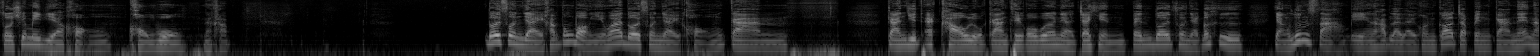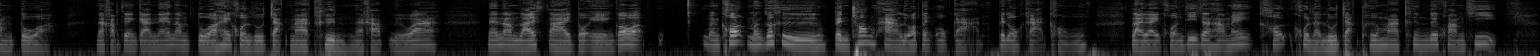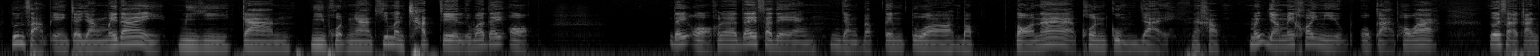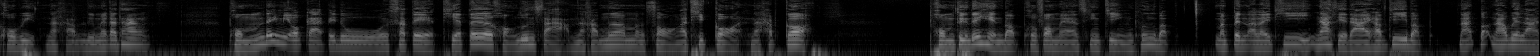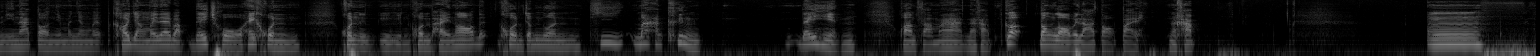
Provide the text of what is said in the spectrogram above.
โซเชียลมีเดียของของวงนะครับ โดยส่วนใหญ่ครับต้องบอกอย่างนี้ว่าโดยส่วนใหญ่ของการการยึด Account หรือการ Take over เนี่ยจะเห็นเป็นโดยส่วนใหญ่ก็คืออย่างรุ่น 3 เองนะครับ หลาย ๆ คนก็จะเป็นการแนะนำตัวนะครับเป็นการแนะนำตัวให้คนรู้จักมากขึ้นนะครับ หรือว่าแนะนำไลฟ์สไตล์ตัวเองก็มันมันก็คือเป็นช่องทางหรือว่าเป็นโอกาสเป็นโอกาสของ หลาย ๆ คนที่จะทำให้เขาคนรู้จักเพิ่มมากขึ้นด้วยความที่รุ่น 3 เองจะยังไม่ได้มีการมีผลงานที่มันชัดเจนหรือว่าได้ออก ได้ออกเลยได้แสดงอย่างแบบเต็มตัวแบบต่อหน้าคนกลุ่มใหญ่นะครับไม่ยังไม่ค่อยมีโอกาส เพราะว่าด้วยสถานการณ์โควิดนะครับ หรือแม้กระทั่ง ผมได้มีโอกาสไปดู stage theater ของรุ่น 3 นะครับ เมื่อสองอาทิตย์ก่อนนะครับ ก็ ผมถึงได้เห็นแบบ performance จริง ๆ เพิ่งแบบมันเป็นอะไรที่น่าเสียดายครับที่แบบณณเวลานี้ณตอนนี้มันยังแบบเขายังไม่ได้แบบได้โชว์ให้คนคนอื่น ๆ คนภายนอก คนจำนวนที่มากขึ้นได้เห็นความสามารถนะครับ ก็ต้องรอเวลาต่อไปนะครับ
